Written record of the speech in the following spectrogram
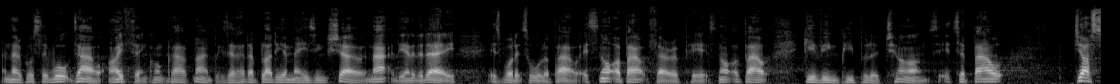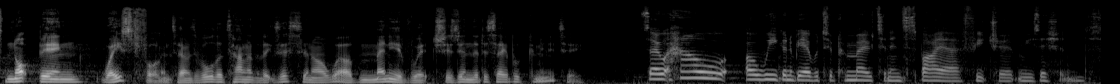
And then, of course, they walked out, I think, on Cloud Nine because they had a bloody amazing show. And that, at the end of the day, is what it's all about. It's not about therapy, it's not about giving people a chance. It's about just not being wasteful in terms of all the talent that exists in our world, many of which is in the disabled community. So, how are we going to be able to promote and inspire future musicians?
